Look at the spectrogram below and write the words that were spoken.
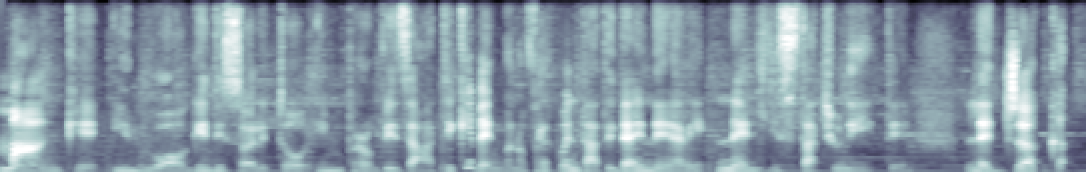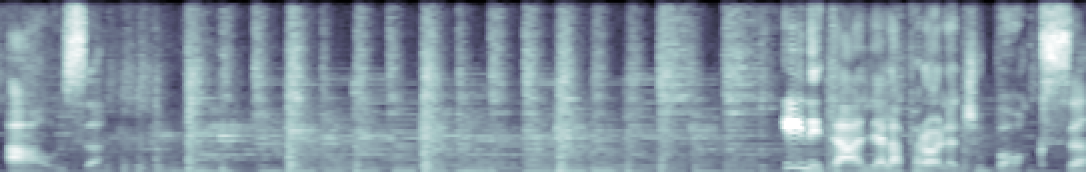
ma anche i luoghi di solito improvvisati che vengono frequentati dai neri negli Stati Uniti, le juke house. In Italia la parola jukebox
